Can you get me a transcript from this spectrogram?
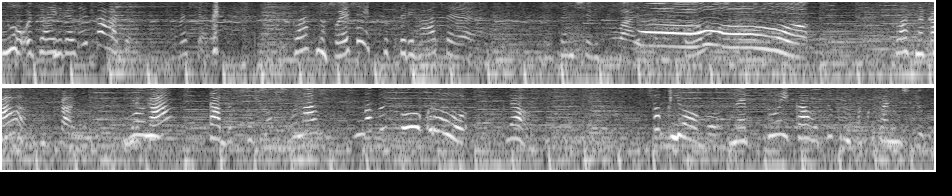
Ну, оця Не якась. псуй кадр. Давай ще раз. Класно пити і спостерігати за тим, що відбувається. О! Класна кава, насправді. Гірка та без цукру. Вона, вона без цукру. Кльово. Що кльово? Не псуй каву цукром, а кохання шлюбу.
